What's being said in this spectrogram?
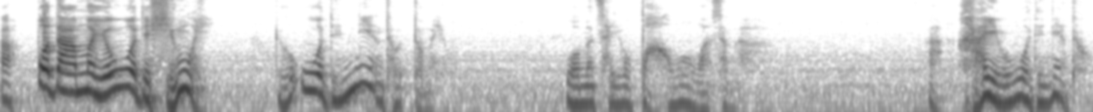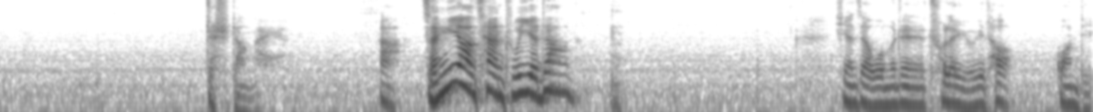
啊，不但没有恶的行为，这个恶的念头都没有，我们才有把握往生啊！啊，还有恶的念头，这是障碍啊！啊，怎样铲除业障呢？现在我们这出来有一套光碟。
